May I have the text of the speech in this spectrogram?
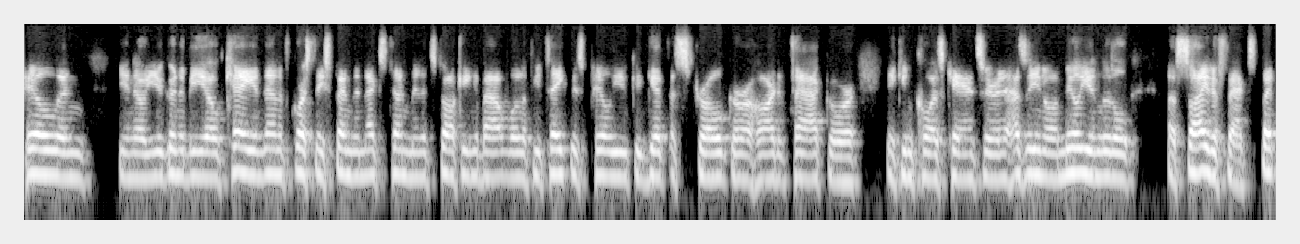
pill and you know you're going to be okay. And then of course they spend the next 10 minutes talking about well if you take this pill you could get a stroke or a heart attack or it can cause cancer. And it has you know a million little uh, side effects. But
